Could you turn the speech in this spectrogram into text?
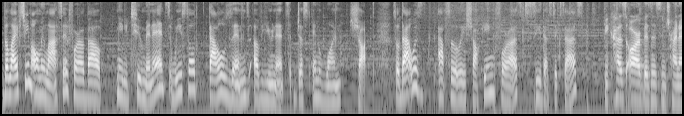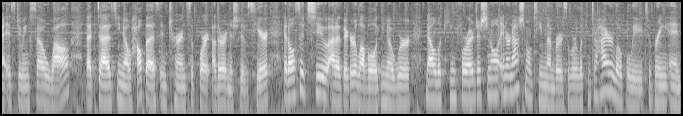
the live stream only lasted for about maybe two minutes. We sold thousands of units just in one shot. So that was absolutely shocking for us to see that success because our business in China is doing so well, that does, you know, help us in turn support other initiatives here. It also too, at a bigger level, you know, we're now looking for additional international team members. So we're looking to hire locally to bring in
